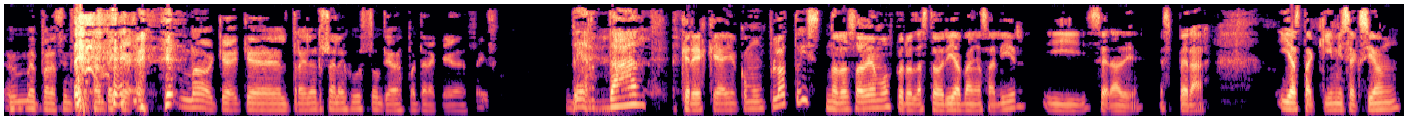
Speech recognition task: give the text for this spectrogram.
Me parece interesante que, no, que, que el tráiler sale justo un día después de la caída de Facebook. ¿Verdad? ¿Crees que hay como un plot twist? No lo sabemos, pero las teorías van a salir y será de esperar. Y hasta aquí mi sección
